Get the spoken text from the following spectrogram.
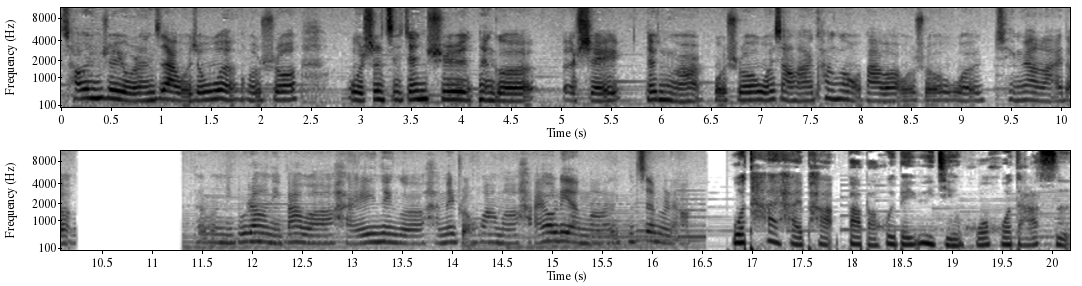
敲进去有人在，我就问我说：“我是几间区那个呃谁？”的女儿，我说我想来看看我爸爸，我说我情愿来的。他说你不知道你爸爸还那个还没转化吗？还要练吗？见不了。我太害怕爸爸会被狱警活活打死。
